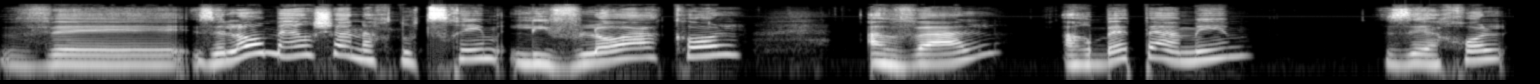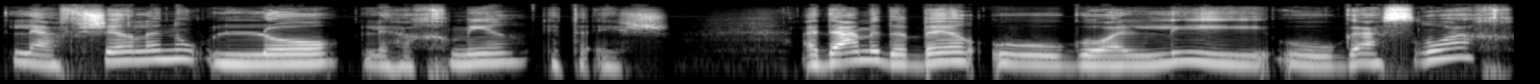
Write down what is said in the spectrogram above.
וזה לא אומר שאנחנו צריכים לבלוע הכל, אבל הרבה פעמים זה יכול לאפשר לנו לא להחמיר את האש. אדם מדבר, הוא גואלי, הוא גס רוח.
